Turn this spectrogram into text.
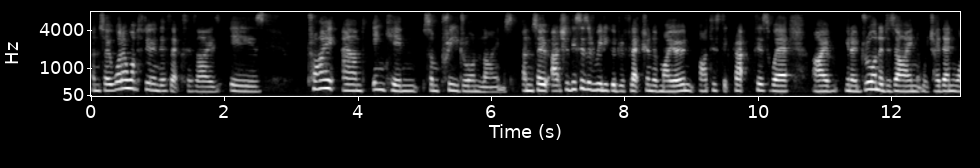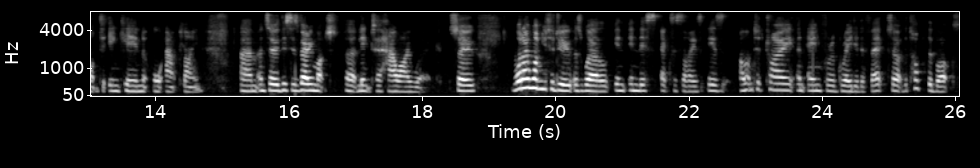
And so what I want to do in this exercise is try and ink in some pre-drawn lines. And so actually this is a really good reflection of my own artistic practice where I've, you know, drawn a design which I then want to ink in or outline. Um, and so this is very much uh, linked to how I work. So what I want you to do as well in, in this exercise is I want to try and aim for a graded effect. So at the top of the box,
